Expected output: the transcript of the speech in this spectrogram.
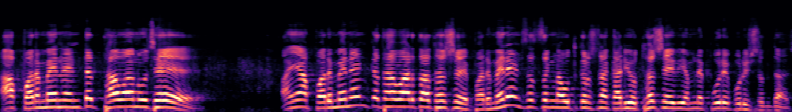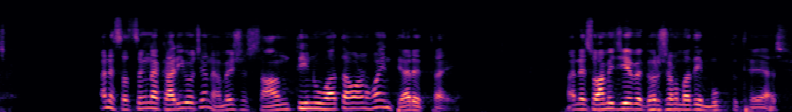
આ પરમેનન્ટ જ થવાનું છે. અહીંયા પરમેનન્ટ કથા વાર્તા થશે. પરમેનન્ટ સત્સંગના ઉત્કર્ષના કાર્યો થશે એવી અમને પૂરેપૂરી શ્રદ્ધા છે. અને સત્સંગના કાર્યો છે ને, હંમેશા શાંતિનું વાતાવરણ હોય ને ત્યારે જ થાય. અને સ્વામીજી હવે ઘર્ષણમાંથી મુક્ત થયા છે.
